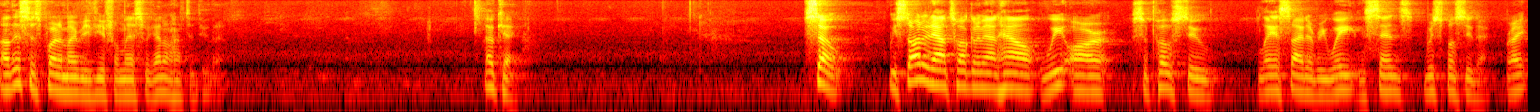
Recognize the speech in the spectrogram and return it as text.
Oh, this is part of my review from last week. I don't have to do that. Okay. So, we started out talking about how we are supposed to lay aside every weight and sins. We're supposed to do that, right?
